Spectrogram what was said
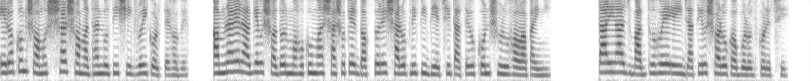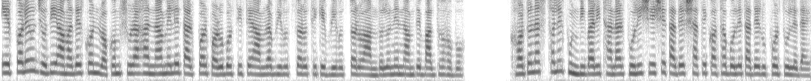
এরকম সমস্যার সমাধান অতি শীঘ্রই করতে হবে। আমরা এর আগেও সদর মহকুমা শাসকের দপ্তরে স্মারকলিপি দিয়েছি, তাতেও কোন শুরু হওয়া পায়নি তাই আজ বাধ্য হয়ে এই জাতীয় সড়ক অবরোধ করেছি। এরপরেও যদি আমাদের কোন রকম সুরাহা না মেলে তারপর পরবর্তীতে আমরা বৃহত্তর থেকে বৃহত্তর আন্দোলনে নামতে বাধ্য হব। ঘটনাস্থলে পুন্ডিবাড়ি থানার পুলিশ এসে তাদের সাথে কথা বলে তাদের উপর তুলে দেয়।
